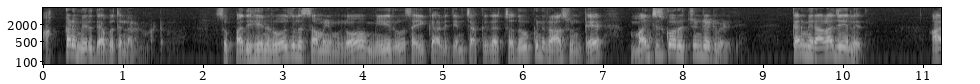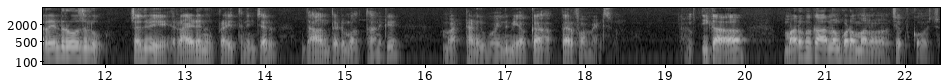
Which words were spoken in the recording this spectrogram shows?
అక్కడ మీరు దెబ్బతిన్నారనమాట. సో పదిహేను రోజుల సమయంలో మీరు సైకాలజీని చక్కగా చదువుకుని రాసుంటే మంచి స్కోర్ వచ్చి ఉండేటివాడిది. కానీ మీరు అలా చేయలేదు. ఆ రెండు రోజులు చదివి రాయడానికి ప్రయత్నించారు. దాంతో మొత్తానికి మట్టానికి పోయింది మీ యొక్క పెర్ఫార్మెన్స్ ఇక మరొక కారణం కూడా మనం చెప్పుకోవచ్చు.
